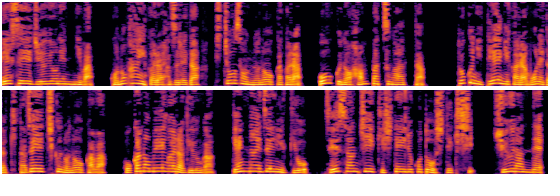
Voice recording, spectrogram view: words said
平成14年には、この範囲から外れた市町村の農家から多くの反発があった。特に定義から漏れた北税地区の農家は、他の銘柄牛が県内全域を生産地域していることを指摘し、集団で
